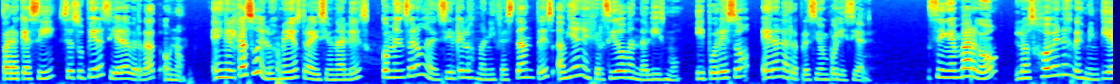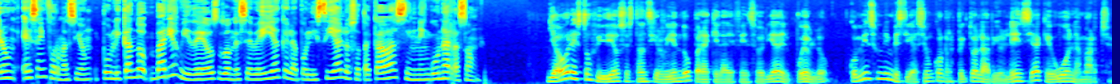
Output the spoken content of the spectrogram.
para que así se supiera si era verdad o no. En el caso de los medios tradicionales, comenzaron a decir que los manifestantes habían ejercido vandalismo y por eso era la represión policial. Sin embargo, los jóvenes desmintieron esa información publicando varios videos donde se veía que la policía los atacaba sin ninguna razón. Y ahora estos videos están sirviendo para que la Defensoría del Pueblo comience una investigación con respecto a la violencia que hubo en la marcha.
